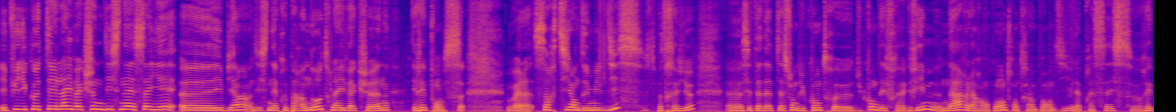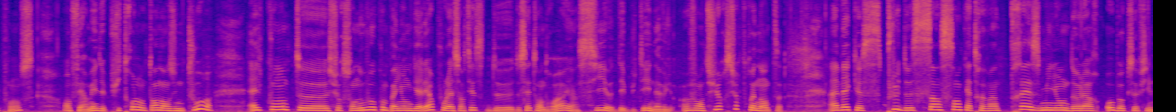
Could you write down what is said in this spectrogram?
Et puis du côté live action Disney, ça y est, euh, eh bien Disney prépare un autre live action. Réponse. Voilà, sorti en 2010, c'est pas très vieux. euh, cette adaptation du conte, euh, du conte des frères Grimm narre la rencontre entre un bandit et la princesse Réponse, enfermée depuis trop longtemps dans une tour. Elle compte euh, sur son nouveau compagnon de galère pour la sortir de, cet endroit et ainsi débuter une aventure surprenante. Avec plus de 593 millions de dollars au box-office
